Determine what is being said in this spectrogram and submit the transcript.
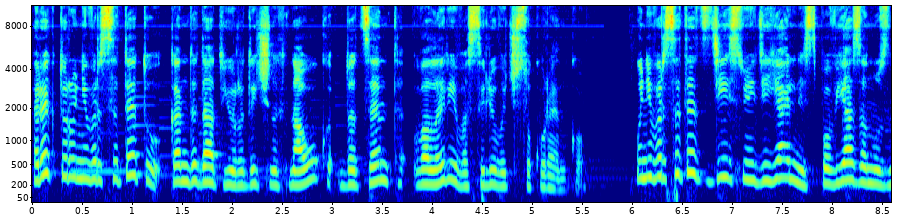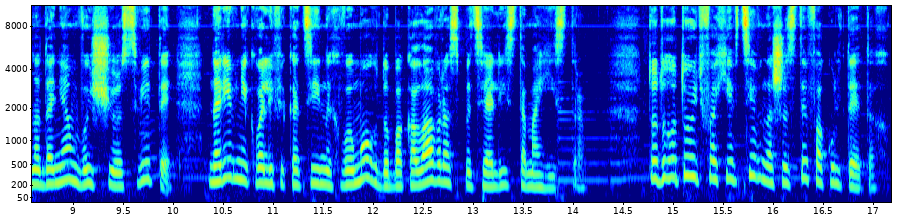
Ректор університету, кандидат юридичних наук, доцент Валерій Васильович Сокуренко. Університет здійснює діяльність, пов'язану з наданням вищої освіти на рівні кваліфікаційних вимог до бакалавра, спеціаліста, магістра. Тут готують фахівців на шести факультетах.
